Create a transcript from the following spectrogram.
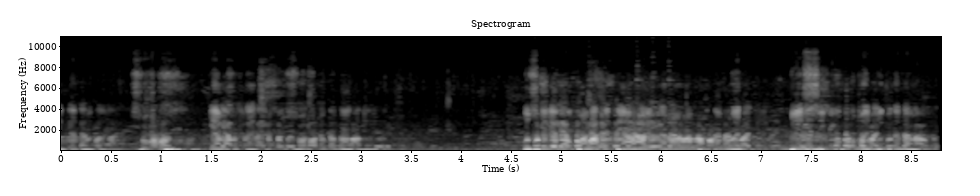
दिक्कत होता है। सॉस की आवश्यकता है। अच्छा कोई सॉस का बात नहीं उसके लिए आपको पहले से तैयारी करना पड़ता है बेसिक को मज़बूत करना होगा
